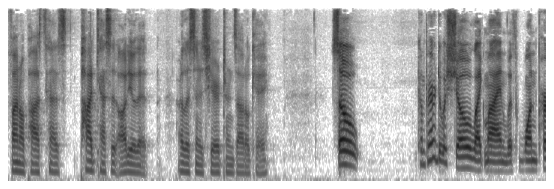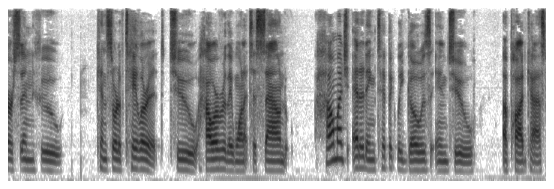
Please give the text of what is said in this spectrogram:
final podcast podcasted audio that our listeners hear turns out okay. So, compared to a show like mine with one person who can sort of tailor it to however they want it to sound, how much editing typically goes into a podcast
